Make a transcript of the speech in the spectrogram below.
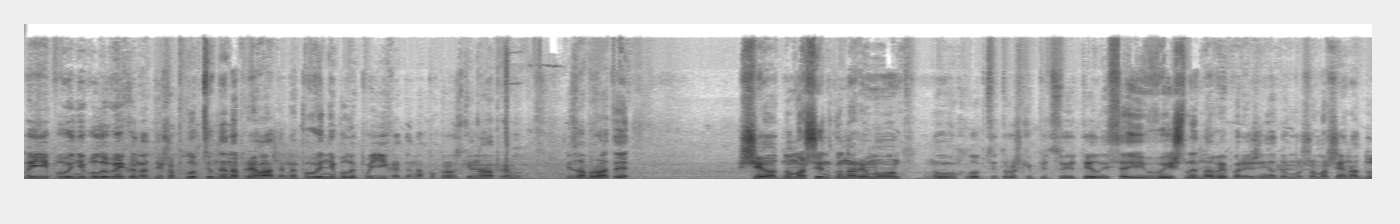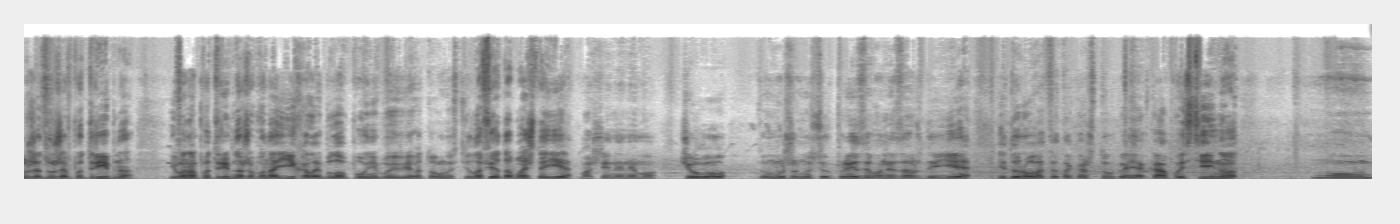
Ми її повинні були виконати, щоб хлопців не напрягати. Ми повинні були поїхати на Покровський напрямок і забрати ще одну машинку на ремонт. Ну, хлопці трошки підсуетилися і вийшли на випередження, тому що машина дуже-дуже потрібна. І вона потрібна, щоб вона їхала і була в повній бойовій готовності. Лафета, бачите, є, машини нема. Чого? Тому що ну, сюрпризи вони завжди є. І дорога це така штука, яка постійно ну,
